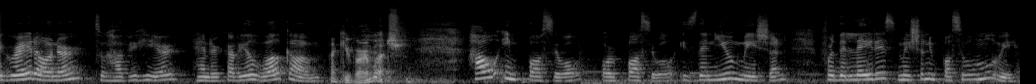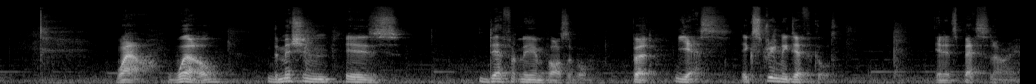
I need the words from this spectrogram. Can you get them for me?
a great honor to have you here, Henry Cavill. Welcome. Thank you very much. How impossible or possible is the new mission for the latest Mission Impossible movie? Wow. Well, the mission is definitely impossible. But yes, extremely difficult in its best scenario.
